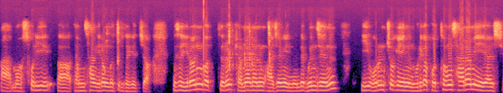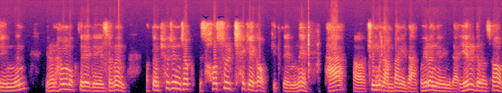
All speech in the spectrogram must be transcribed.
아, 뭐 소리, 어, 영상 이런 것들이 되겠죠. 그래서 이런 것들을 변환하는 과정이 있는데 문제는 이 오른쪽에 있는 우리가 보통 사람이 이해할 수 있는 이런 항목들에 대해서는 어떤 표준적 서술 체계가 없기 때문에 다 어, 중구난방이다. 뭐 이런 내용입니다. 예를 들어서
